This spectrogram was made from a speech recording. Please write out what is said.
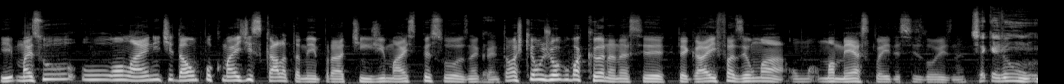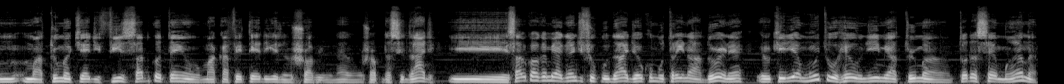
E, mas o, o online te dá um pouco mais de escala também para atingir mais pessoas, né, cara? É. Então acho que é um jogo bacana, né? Você pegar e fazer uma, uma, uma mescla aí desses dois, né? Você quer ver um, um, uma turma que é difícil? Sabe que eu tenho uma cafeteria no shopping, né? No shopping da cidade. E sabe qual é a minha grande dificuldade? Eu, como treinador, né? Eu queria muito reunir minha turma toda semana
